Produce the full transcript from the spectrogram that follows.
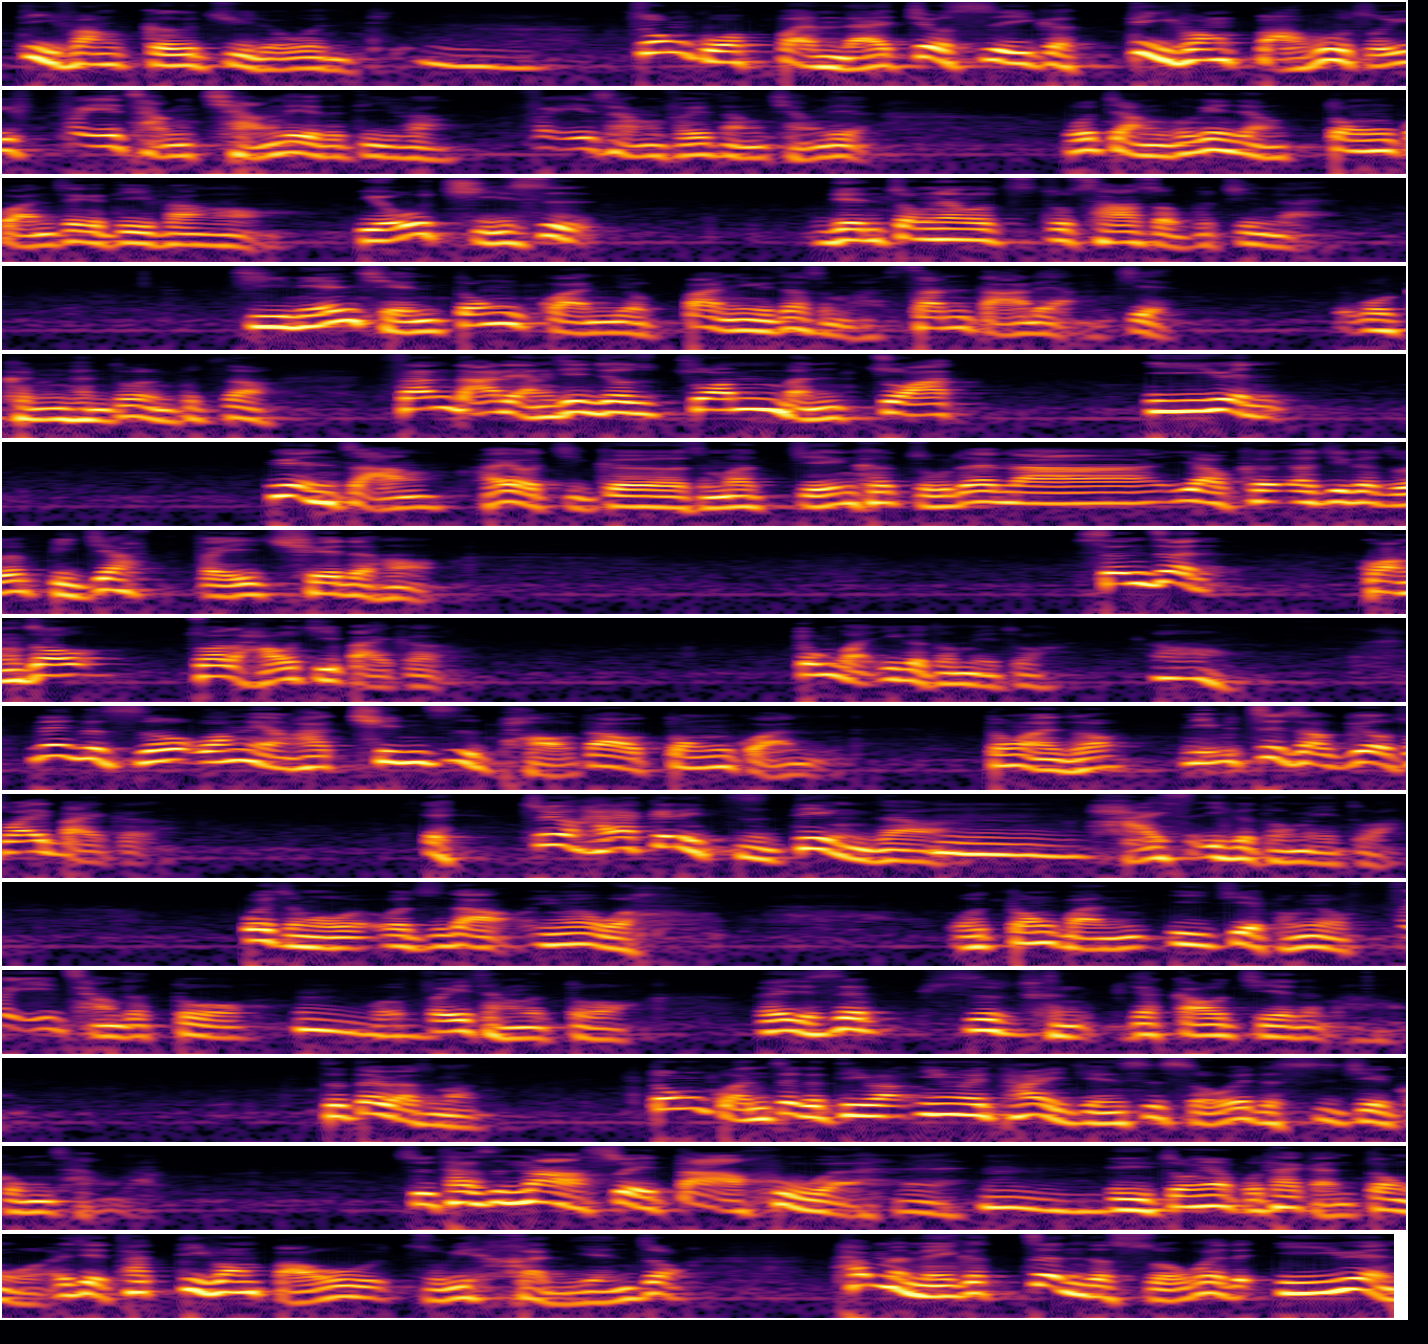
地方割据的问题。中国本来就是一个地方保护主义非常强烈的地方，非常非常强烈。我讲，我跟你讲，东莞这个地方哦，尤其是连中央都都插手不进来。几年前，东莞有办一个叫什么“三打两建”，我可能很多人不知道，“三打两建”就是专门抓医院。院长还有几个什么检验科主任啊，药科药剂科主任比较肥缺的哈。深圳、广州抓了好几百个，东莞一个都没抓。哦，那个时候汪洋还亲自跑到东莞，东莞说：“你们至少给我抓一百个。”哎，最后还要给你指定，你知道吗？嗯，还是一个都没抓。为什么我我知道？因为我我东莞医界朋友非常的多，嗯，我非常的多。而且是是很比较高阶的嘛，这代表什么？东莞这个地方，因为它以前是所谓的世界工厂嘛，所以它是纳税大户啊，哎，嗯，你中央不太敢动我，而且它地方保护主义很严重，他们每个镇的所谓的医院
